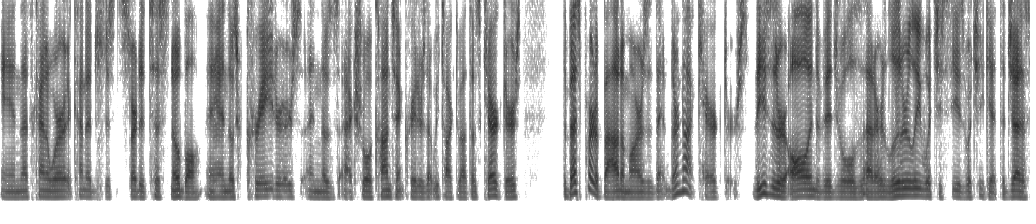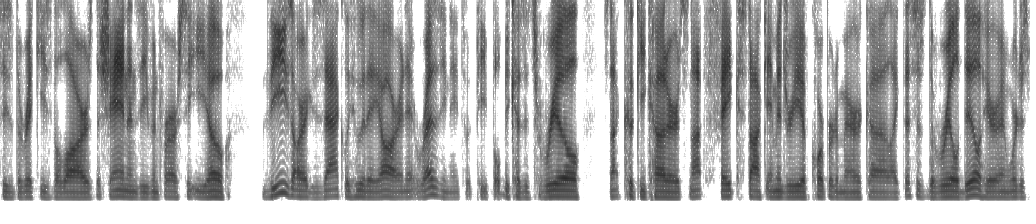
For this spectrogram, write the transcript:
And that's kind of where it kind of just started to snowball. Mm-hmm. And those creators and those actual content creators that we talked about those characters the best part about them are is that they're not characters. These are all individuals that are literally what you see is what you get. The jessies the rickies the lars the shannons even for our ceo these are exactly who they are and it resonates with people because it's real it's not cookie cutter it's not fake stock imagery of corporate america. Like this is the real deal here and we're just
